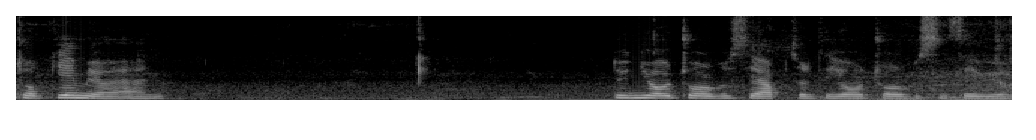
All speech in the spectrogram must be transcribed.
çok yemiyor yani. Dün yoğurt çorbası yaptırdı. Yoğurt çorbasını seviyor.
